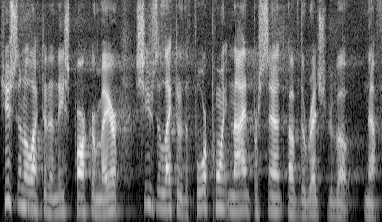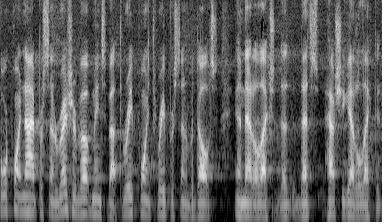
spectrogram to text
Houston elected Annise Parker mayor. She was elected with 4.9% of the registered vote. Now, 4.9% of registered vote means about 3.3% of adults in that election. That's how she got elected.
